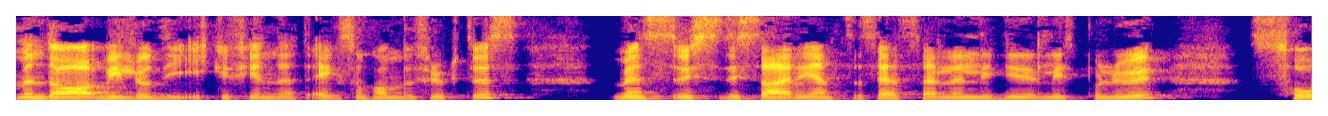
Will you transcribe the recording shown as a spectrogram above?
Men da vil jo de ikke finne et egg som kan befruktes. Mens hvis disse her jentesædcellene ligger litt på lur, så,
